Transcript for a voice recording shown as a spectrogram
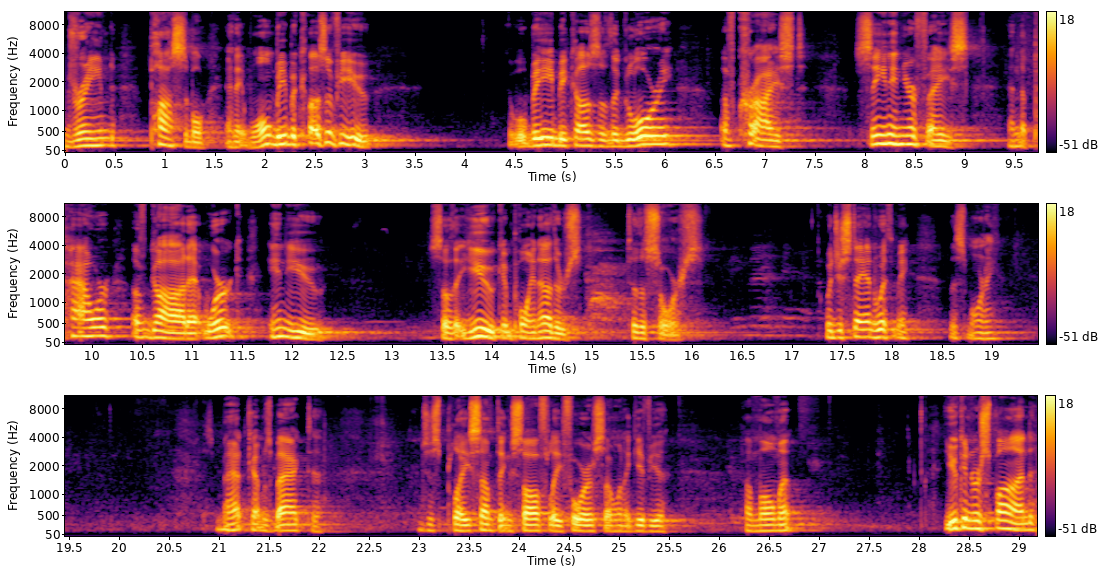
dreamed possible. And it won't be because of you, it will be because of the glory of Christ seen in your face and the power of God at work in you so that you can point others to the source. Would you stand with me this morning? As Matt comes back to just play something softly for us. I want to give you a moment. You can respond,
